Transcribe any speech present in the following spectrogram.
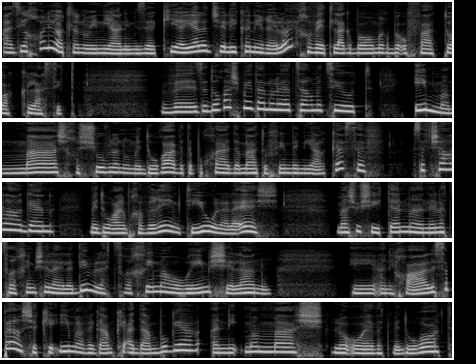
אז יכול להיות לנו עניין עם זה, כי הילד שלי כנראה לא יחווה את ל"ג בעומר בהופעתו הקלאסית. וזה דורש מאיתנו לייצר מציאות. אם ממש חשוב לנו מדורה ותפוחי אדמה עטופים בנייר כסף, אז אפשר לארגן מדורה עם חברים, טיול, על האש, משהו שייתן מענה לצרכים של הילדים ולצרכים ההוריים שלנו. אה, אני יכולה לספר שכאימא וגם כאדם בוגר, אני ממש לא אוהבת מדורות.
